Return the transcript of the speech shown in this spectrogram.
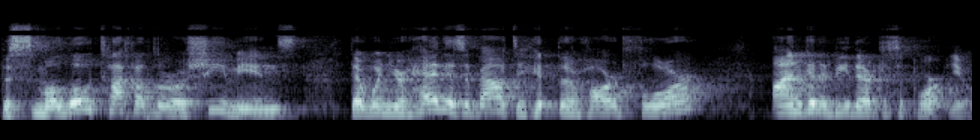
The smolo tachat l'roshi means that when your head is about to hit the hard floor, I'm going to be there to support you.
